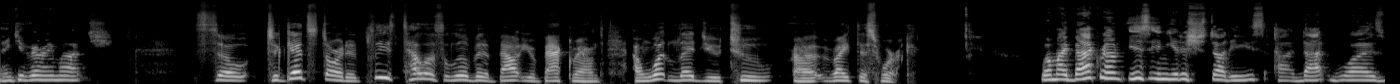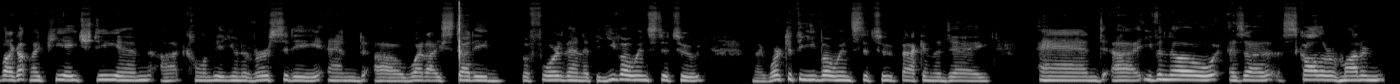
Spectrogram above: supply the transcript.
Thank you very much. So, to get started, please tell us a little bit about your background and what led you to uh, write this work. Well, my background is in Yiddish studies. Uh, that was what I got my PhD in at Columbia University, and uh, what I studied before then at the YIVO Institute. And I worked at the YIVO Institute back in the day. And uh, even though, as a scholar of modern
